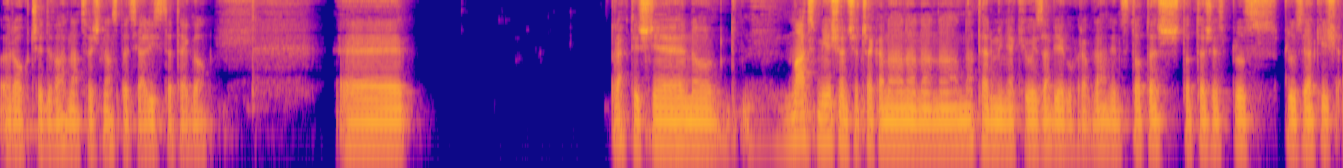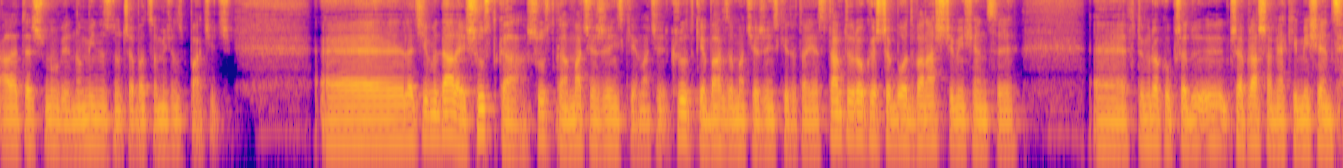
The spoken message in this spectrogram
rok czy dwa na coś, na specjalistę tego. Yy, praktycznie no, maks miesiąc się czeka na, na, na, na, termin jakiegoś zabiegu, prawda? Więc to też, to też jest plus, plus jakiś, ale też mówię, no minus, no trzeba co miesiąc płacić. Eee, lecimy dalej. Szóstka, szóstka macierzyńskie, macie, krótkie, bardzo macierzyńskie tutaj jest. W tamtym roku jeszcze było 12 miesięcy. Eee, w tym roku, przed, y, przepraszam, jakie miesięcy?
